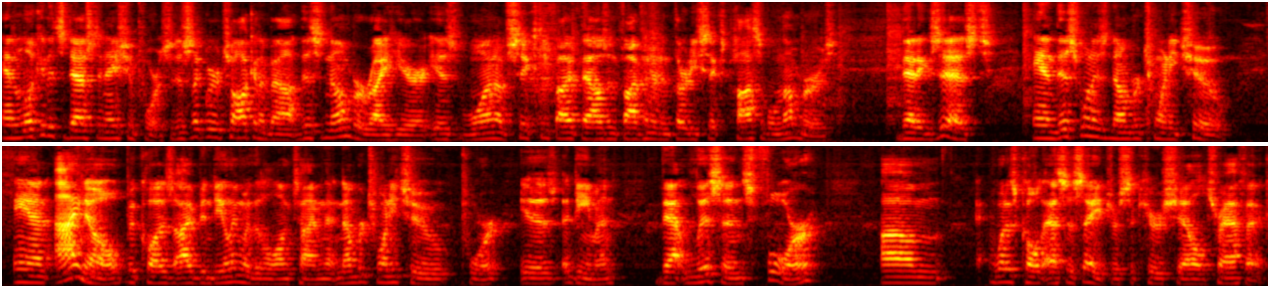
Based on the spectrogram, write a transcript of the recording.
And look at its destination port so just like we were talking about this number right here is one of 65,536 possible numbers that exists, and this one is number 22. And I know, because I've been dealing with it a long time, that number 22 port is a daemon that listens for um, what is called SSH, or Secure Shell Traffic.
